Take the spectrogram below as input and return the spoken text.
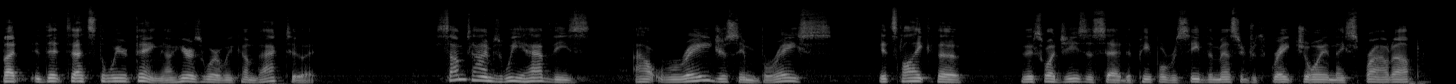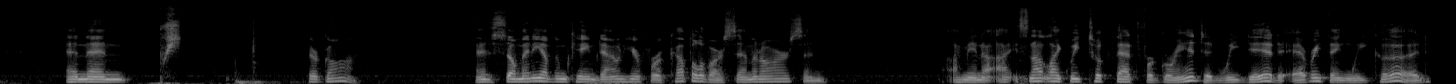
but that, that's the weird thing. Now, here's where we come back to it. Sometimes we have these outrageous embrace. It's like the this is what Jesus said: the people receive the message with great joy and they sprout up, and then psh, they're gone. And so many of them came down here for a couple of our seminars, and I mean, I, it's not like we took that for granted. We did everything we could.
